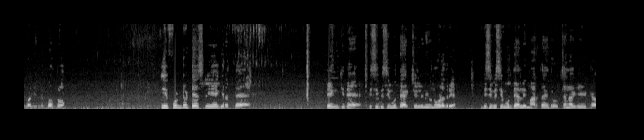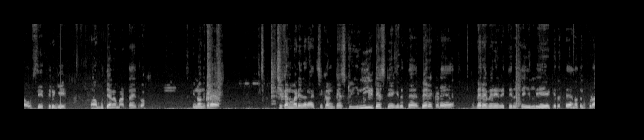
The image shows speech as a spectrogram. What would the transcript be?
ಇವಾಗ ಇಲ್ಲಿ ಬಂದು ಈ ಫುಡ್ ಟೇಸ್ಟ್ ಹೇಗಿರುತ್ತೆ? ಹೆಂಗಿದೆ? ಬಿಸಿ ಬಿಸಿ ಮುದ್ದೆ ಆಕ್ಚುಲಿ ನೀವು ನೋಡಿದ್ರಿ. ಬಿಸಿ ಬಿಸಿ ಮುದ್ದೆ ಅಲ್ಲಿ ಮಾಡ್ತಾ ಇದ್ರು. ಚೆನ್ನಾಗಿ ಔಸಿ ತಿರುಗಿ ಮುದ್ದೆನ ಮಾಡ್ತಾ ಇದ್ರು. ಇನ್ನೊಂದು ಕಡೆ ಚಿಕನ್ ಮಾಡಿದ್ದಾರೆ. ಚಿಕನ್ ಟೇಸ್ಟ್ ಇಲ್ಲಿ ಟೇಸ್ಟ್ ಹೇಗಿರುತ್ತೆ? ಬೇರೆ ಕಡೆ ಬೇರೆ ಬೇರೆ ರೀತಿ ಇರುತ್ತೆ. ಇಲ್ಲಿ ಹೇಗಿರುತ್ತೆ ಅನ್ನೋದನ್ನು ಕೂಡ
